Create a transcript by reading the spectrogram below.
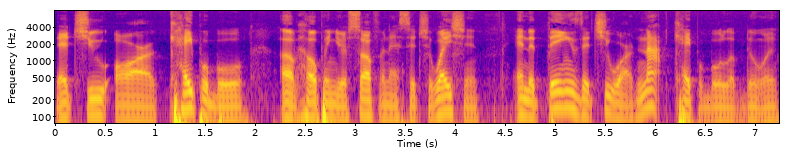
that you are capable of helping yourself in that situation. And the things that you are not capable of doing,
